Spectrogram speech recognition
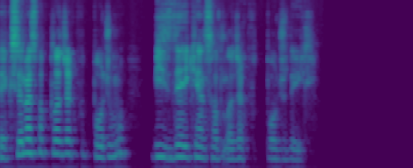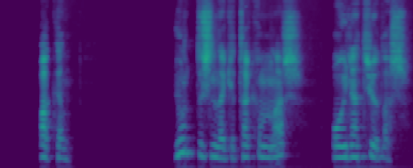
80'e satılacak futbolcu mu? Bizdeyken satılacak futbolcu değil. Bakın. Yurt dışındaki takımlar oynatıyorlar.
